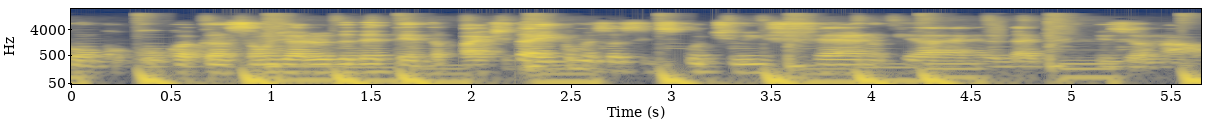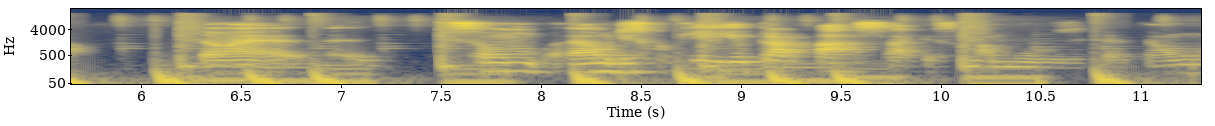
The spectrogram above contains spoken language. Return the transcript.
com, com, com, a canção Diário do Detento. A partir daí começou a se discutir o inferno que é a realidade prisional. Então é, é, são, é um disco que ultrapassa a questão da música. Então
